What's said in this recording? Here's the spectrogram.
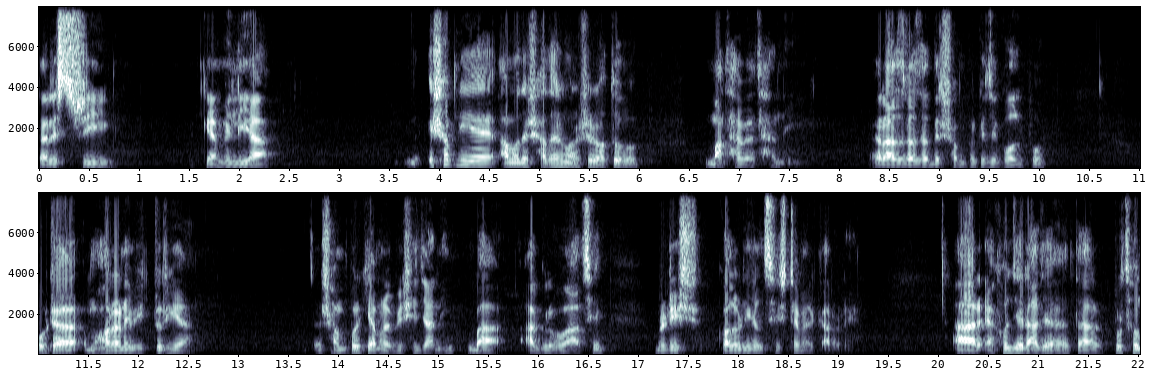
তার স্ত্রী ক্যামেলিয়া এসব নিয়ে আমাদের সাধারণ মানুষের অত মাথা ব্যথা নেই। রাজরাজাদের সম্পর্কে যে গল্প, ওটা মহারানী ভিক্টোরিয়া সম্পর্কে আমরা বেশি জানি বা আগ্রহ আছে ব্রিটিশ কলোনিয়াল সিস্টেমের কারণে। আর এখন যে রাজা, তার প্রথম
